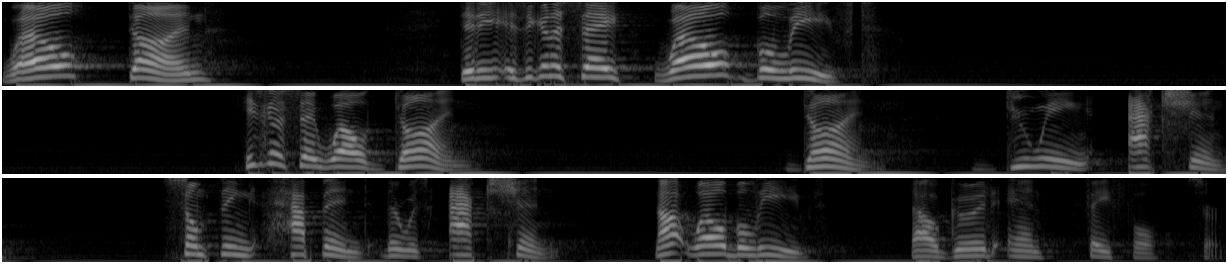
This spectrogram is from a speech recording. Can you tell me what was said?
Well done. Did he, is he going to say, Well believed? He's going to say, Well done. Done. Doing action. Something happened. There was action. Not well believed. Thou good and faithful servant.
